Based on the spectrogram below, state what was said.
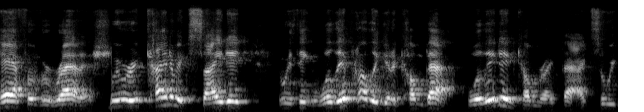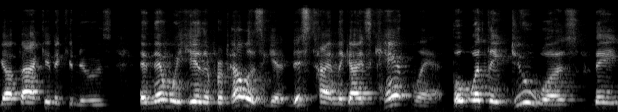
half of a radish. We were kind of excited and we're thinking, well, they're probably going to come back. Well, they didn't come right back. So we got back into canoes and then we hear the propellers again. This time the guys can't land. But what they do was they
